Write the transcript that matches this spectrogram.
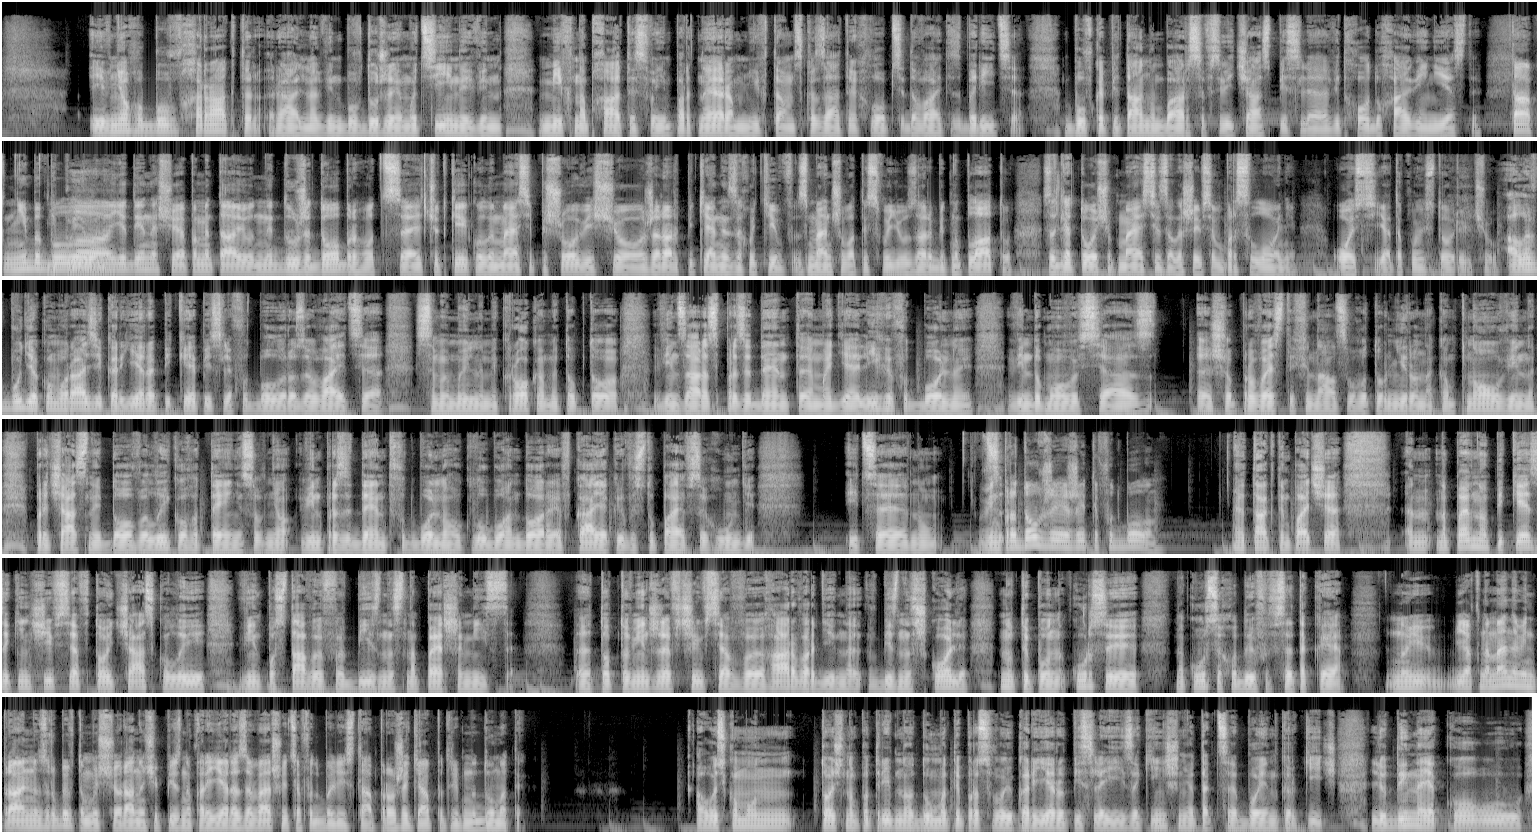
І в нього був характер, реально. Він був дуже емоційний, він міг напхати своїм партнерам, міг там сказати: хлопці, давайте, зберіться. Був капітаном Барси в свій час після відходу Хаві Ін'єсти. Так, ніби було єдине, що я пам'ятаю, не дуже доброго. Це чутки, коли Месі пішов і що Жерар Піке не захотів зменшувати свою заробітну плату задля того, щоб Месі залишився в Барселоні. Ось я таку історію чув. Але в будь-якому разі кар'єра Піке після футболу розвивається семимильними кроками. Тобто він зараз президент медіаліги футбольної, він домовився з. Е, щоб провести фінал свого турніру на Кампноу, він причасний до великого тенісу. В нього він президент футбольного клубу Андора ФК, який виступає в Сегунді. І це, ну. Він це... продовжує жити футболом. Е, так, тим паче, напевно, Піке закінчився в той час, коли він поставив бізнес на перше місце. Е, тобто він же вчився в Гарварді, в бізнес-школі. Ну, типу, курси, на курси ходив і все таке. Ну, як на мене, він правильно зробив, тому що рано чи пізно кар'єра завершується футболіста, а про життя потрібно думати. А ось кому точно потрібно думати про свою кар'єру після її закінчення, так це Боян Киркіч. Людина, яку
